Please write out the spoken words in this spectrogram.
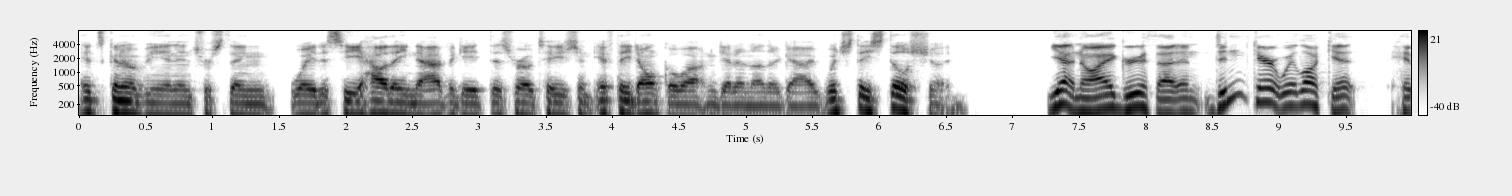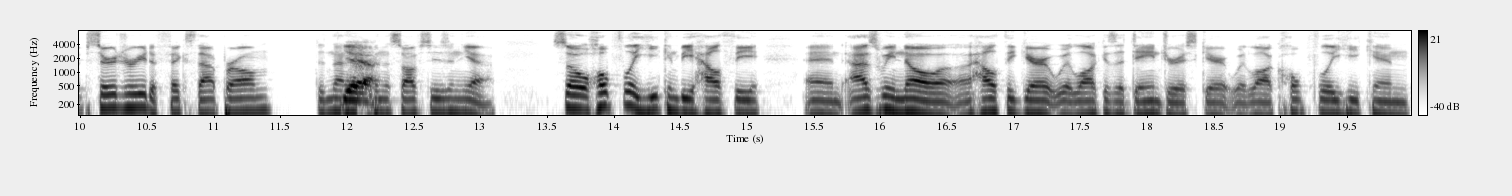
It's going to be an interesting way to see how they navigate this rotation if they don't go out and get another guy, which they still should. Yeah, no, I agree with that. And didn't Garrett Whitlock get hip surgery to fix that problem? Didn't that Yeah. happen this offseason? Yeah. So hopefully he can be healthy. And as we know, a healthy Garrett Whitlock is a dangerous Garrett Whitlock. Hopefully he can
